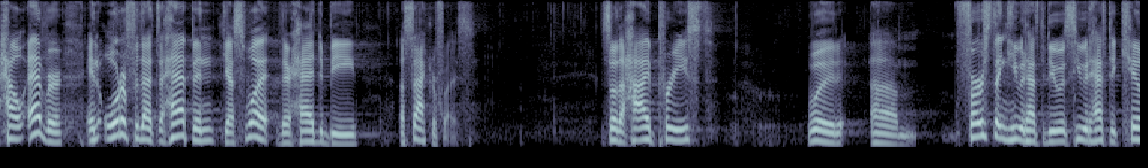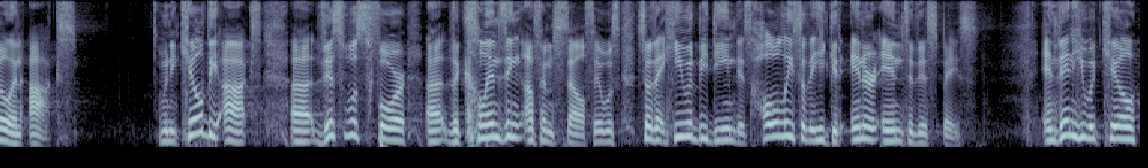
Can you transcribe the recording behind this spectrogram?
However, in order for that to happen, guess what? There had to be a sacrifice. So the high priest would, um, first thing he would have to do is he would have to kill an ox. When he killed the ox, uh, this was for uh, the cleansing of himself. It was so that he would be deemed as holy so that he could enter into this space. And then he would kill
